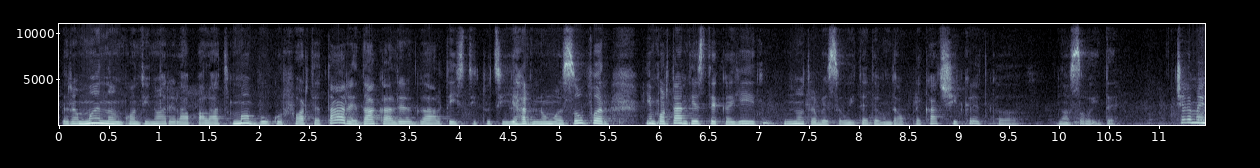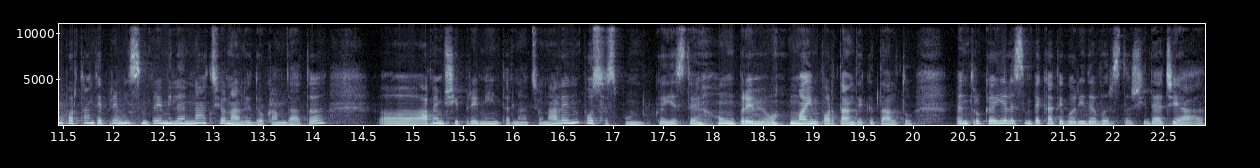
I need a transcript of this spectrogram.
rămân în continuare la palat, mă bucur foarte tare. Dacă alerg alte instituții, iar nu mă supăr. Important este că ei nu trebuie să uite de unde au plecat și cred că nu o să uite. Cele mai importante premii sunt premiile naționale deocamdată. Uh, Avem și premii internaționale. Nu pot să spun că este un premiu mai important decât altul, pentru că ele sunt pe categorii de vârstă și de aceea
